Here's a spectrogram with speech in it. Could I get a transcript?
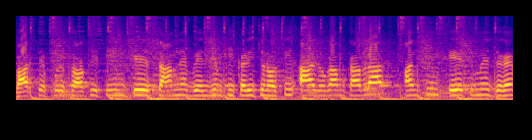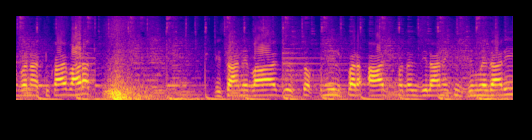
भारतीय पुरुष हॉकी टीम के सामने बेल्जियम की कड़ी चुनौती। आज होगा मुकाबला। अंतिम एट में जगह बना चुका है भारत। निशानेबाज स्वप्निल पर आज पदक दिलाने की ज़िम्मेदारी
